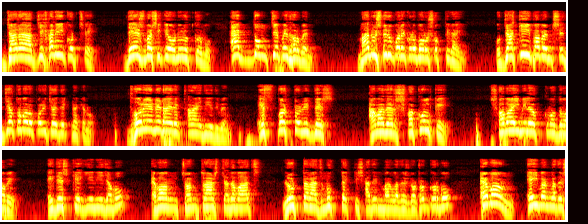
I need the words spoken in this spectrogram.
যারা যেখানেই করছে, দেশবাসীকে অনুরোধ করব, একদম চেপে ধরবেন। মানুষের উপরে কোনো বড় শক্তি নাই। ও যাকেই পাবেন, সে যত বড় পরিচয় দেখ না কেন, ধরে এনে ডাইরেক্ট থানায় দিয়ে দিবেন। স্পষ্ট নির্দেশ আমাদের সকলকে, সবাই মিলে ঐক্যবদ্ধভাবে এই দেশকে এগিয়ে নিয়ে যাব এবং সন্ত্রাস, চাঁদাবাজ, লুটতারাজ মুক্ত একটি স্বাধীন বাংলাদেশ গঠন করব এবং এই বাংলাদেশ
